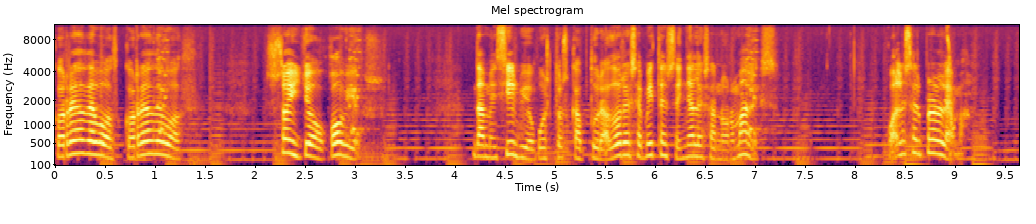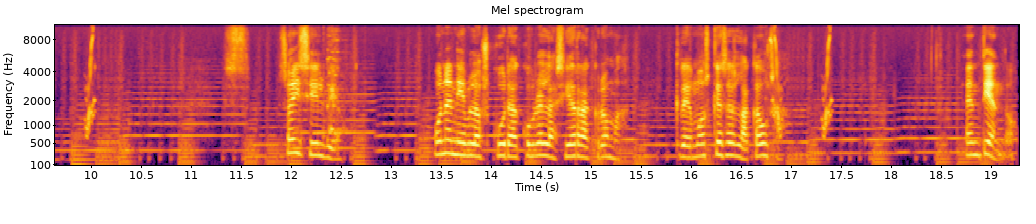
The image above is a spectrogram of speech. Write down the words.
Correo de voz, correo de voz. Soy yo, Gobios. Dame Silvio, vuestros capturadores emiten señales anormales. ¿Cuál es el problema? Soy Silvio. Una niebla oscura cubre la Sierra Croma. Creemos que esa es la causa. Entiendo.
